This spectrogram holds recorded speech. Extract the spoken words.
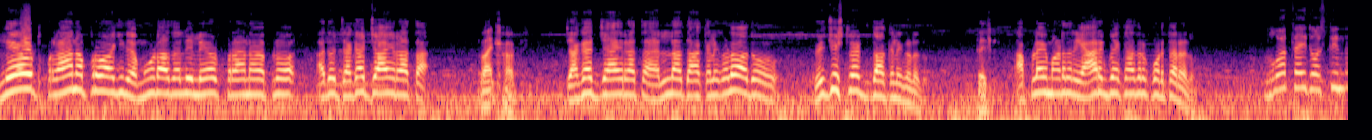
ಲೇಔಟ್ ಪ್ಲಾನ್ ಅಪ್ರೂವ್ ಆಗಿದೆ. ಮೂಡಾದಲ್ಲಿ ಲೇಔಟ್ ಪ್ಲಾನ್ ಅಪ್ರೂವ್ ಅದು ಜಗತ್ ಜಾಹೀರಾತ. ಜಗತ್ ಜಾಹೀರಾತ ಎಲ್ಲ ದಾಖಲೆಗಳು ಅದು ರಿಜಿಸ್ಟರ್ಡ್ ದಾಖಲೆಗಳದು. ಅಪ್ಲೈ ಮಾಡಿದ್ರೆ ಯಾರಿಗೆ ಬೇಕಾದರೂ ಕೊಡ್ತಾರೆ ಅದು. ಮೂವತ್ತೈದು ವರ್ಷದಿಂದ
